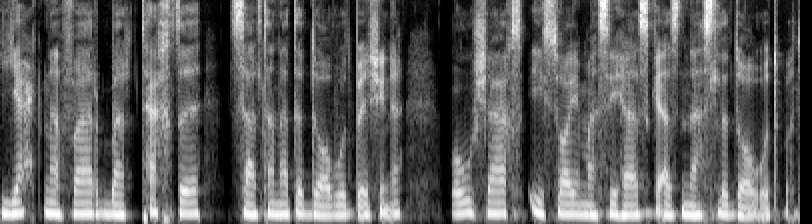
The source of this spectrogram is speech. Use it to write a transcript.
یک نفر بر تخت سلطنت داوود بشینه و او شخص عیسی مسیح است که از نسل داوود بود.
